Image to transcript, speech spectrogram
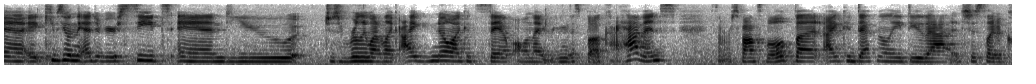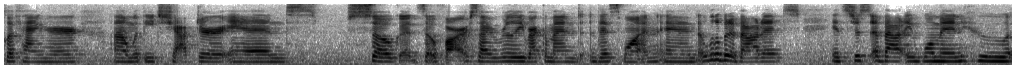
Uh, it keeps you on the edge of your seat and you just really want to like I know I could stay up all night reading this book. I haven't because I'm responsible, but I could definitely do that. It's just like a cliffhanger um, with each chapter and so good so far. So I really recommend this one and a little bit about it. It's just about a woman who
